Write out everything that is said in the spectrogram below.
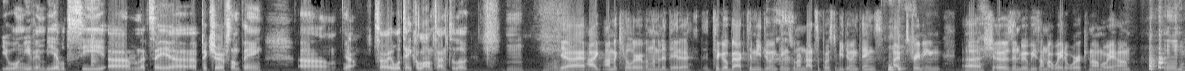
You won't even be able to see, um, let's say, a, a picture of something. Um, you know, so it will take a long time to load. Mhm. Yeah, I, I, I'm a killer of unlimited data. To go back to me doing things when I'm not supposed to be doing things, I'm streaming uh, shows and movies on my way to work and on my way home. Mhm.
